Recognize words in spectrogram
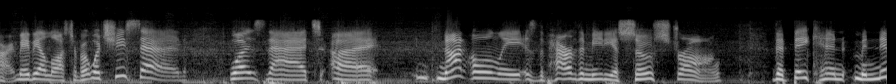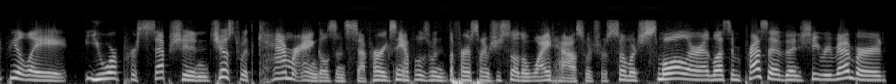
All right, maybe I lost her, but what she said was that uh, not only is the power of the media so strong that they can manipulate your perception just with camera angles and stuff. Her example is when the first time she saw the White House, which was so much smaller and less impressive than she remembered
